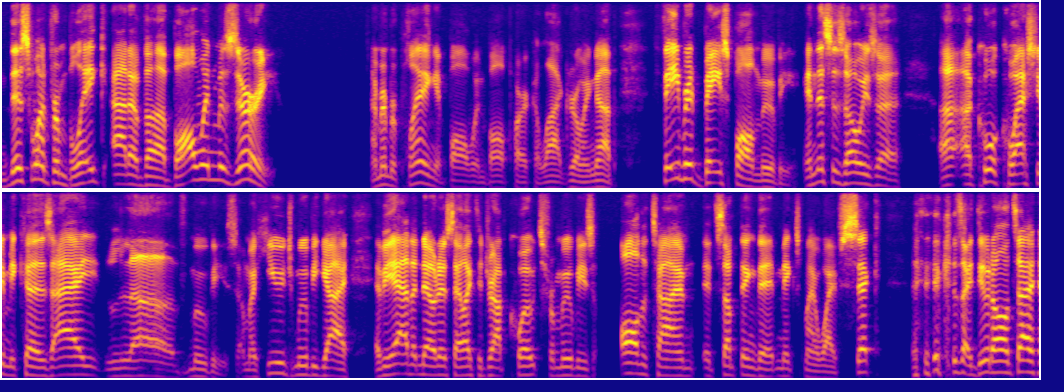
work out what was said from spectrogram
This one from Blake out of uh, Ballwin, Missouri. I remember playing at Ballwin Ballpark a lot growing up. Favorite baseball movie, and this is always a a, a cool question because I love movies. I'm a huge movie guy. If you haven't noticed, I like to drop quotes from movies all the time. It's something that makes my wife sick because I do it all the time.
